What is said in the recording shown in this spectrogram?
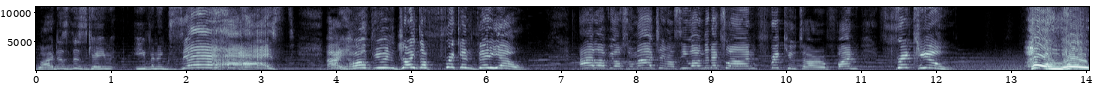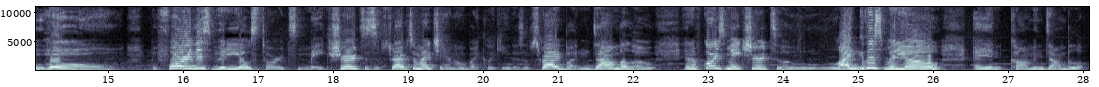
Why does this game even exist? I hope you enjoyed the freaking video. I love you all so much, and I'll see you on the next one. Frick you, Tower of Fun. Frick you. Ho, ho, ho. Before this video starts, make sure to subscribe to my channel by clicking the subscribe button down below. And of course, make sure to like this video and comment down below.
